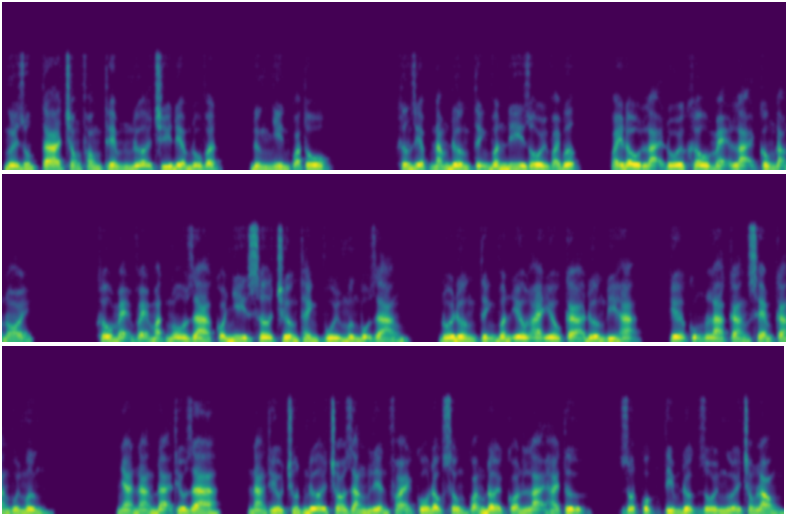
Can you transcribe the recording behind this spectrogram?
ngươi giúp ta trong phòng thêm nữa trí điểm đồ vật, đừng nhìn quá tố. Khương Diệp nắm đường Tĩnh Vân đi rồi vài bước, quay đầu lại đối khâu mẹ lại công đạo nói. Khâu mẹ vẻ mặt ngô ra có nhi sơ trưởng thành vui mừng bộ dáng, đối đường Tĩnh Vân yêu ai yêu cả đường đi hạ, kia cũng là càng xem càng vui mừng. Nhà nàng đại thiếu gia, nàng thiếu chút nữa cho rằng liền phải cô độc sống quãng đời còn lại hài tử, rốt cuộc tìm được rồi người trong lòng,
